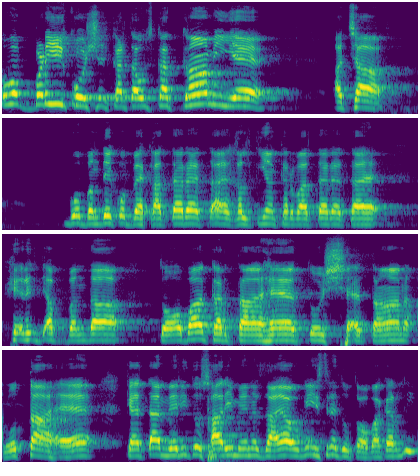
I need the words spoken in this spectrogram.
تو وہ بڑی کوشش کرتا ہے اس کا کام ہی ہے۔ اچھا وہ بندے کو بہکاتا رہتا ہے، غلطیاں کرواتا رہتا ہے، پھر جب بندہ توبہ کرتا ہے تو شیطان روتا ہے، کہتا ہے، میری تو ساری محنت ضائع ہوگی اس نے تو توبہ کر لی۔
